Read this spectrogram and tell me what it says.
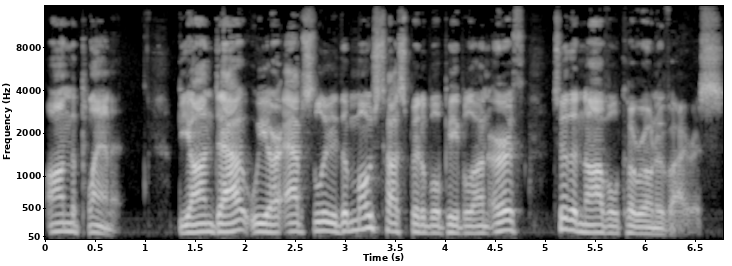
on the planet. Beyond doubt, we are absolutely the most hospitable people on earth to the novel coronavirus.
